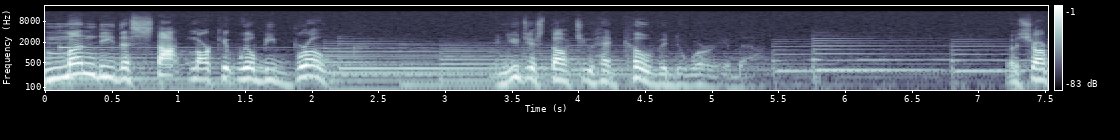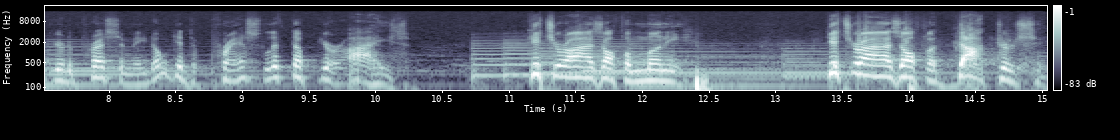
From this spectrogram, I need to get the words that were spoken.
Monday the stock market will be broke. And you just thought you had COVID to worry about. Sharp, you're depressing me. Don't get depressed. Lift up your eyes. Get your eyes off of money. Get your eyes off of doctors and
